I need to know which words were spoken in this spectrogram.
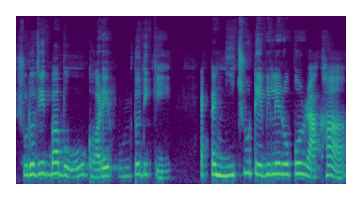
সুরজিৎ বাবু ঘরের উল্টো দিকে একটা নিচু টেবিলের ওপর রাখা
